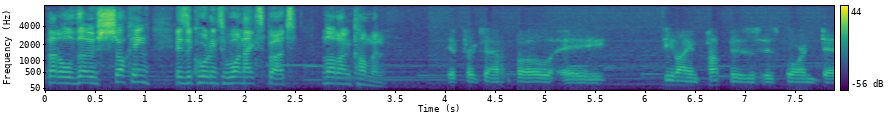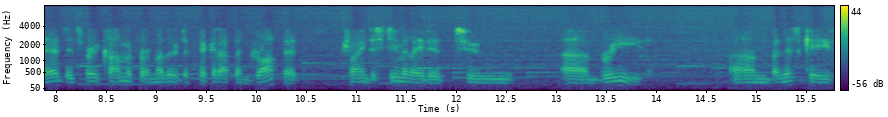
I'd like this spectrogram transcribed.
that, although shocking, is, according to one expert, not uncommon. If, for example, a feline pup is, is born dead, it's very common for a mother to pick it up and drop it, trying to stimulate it to uh, breathe. Um, but in this case,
